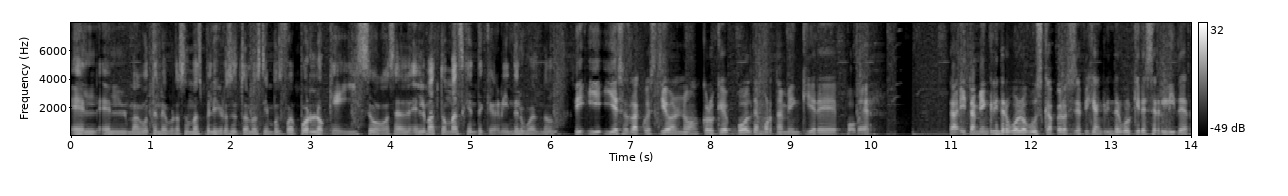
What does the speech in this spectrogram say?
el, mago tenebroso más peligroso de todos los tiempos fue por lo que hizo. O sea, él mató más gente que Grindelwald, ¿no? Sí, y, esa es la cuestión, ¿no? Creo que Voldemort también quiere poder. O sea, y también Grindelwald lo busca, pero si se fijan, Grindelwald quiere ser líder.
